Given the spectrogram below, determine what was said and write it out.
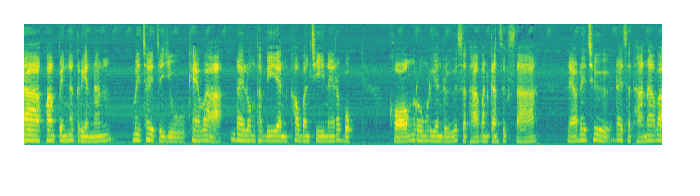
ดาความเป็นนักเรียนนั้น ไม่ใช่จะอยู่แค่ว่าได้ลงทะเบียนเข้าบัญชีในระบบของโรงเรียนหรือสถาบันการศึกษา แล้วได้ชื่อได้สถานะว่า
